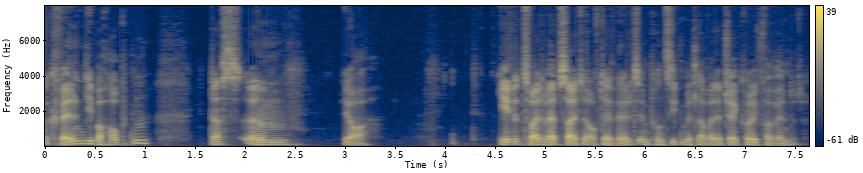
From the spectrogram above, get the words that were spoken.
äh, Quellen, die behaupten, dass ähm, ja jede zweite Webseite auf der Welt im Prinzip mittlerweile jQuery verwendet.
